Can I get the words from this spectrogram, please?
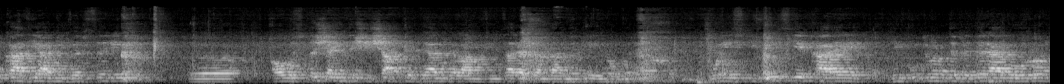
ocazia aniversării uh, a 167 de ani de la înființarea Jandarmeriei Române, o instituție care din punctul meu de vedere, are un rol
